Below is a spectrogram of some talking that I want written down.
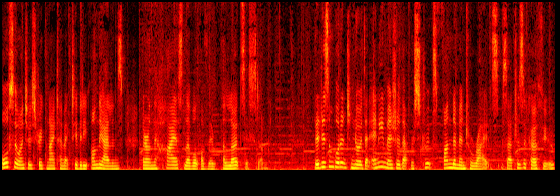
also want to restrict nighttime activity on the islands that are on the highest level of their alert system. But it is important to note that any measure that restricts fundamental rights, such as a curfew,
